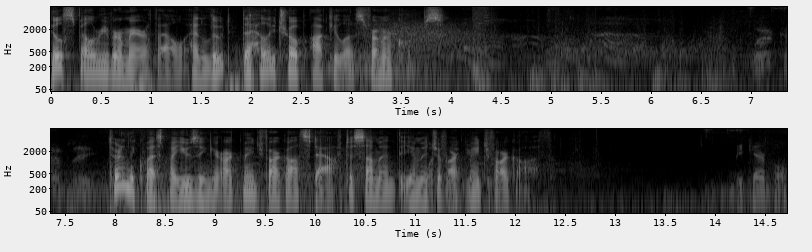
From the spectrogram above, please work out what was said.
Kill Spellreaver Marathelle, and loot the Heliotrope Oculus from her corpse. Turn in the quest by using your Archmage Vargoth staff to summon the image of Archmage Vargoth. Be careful.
